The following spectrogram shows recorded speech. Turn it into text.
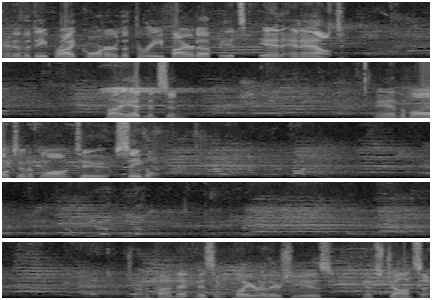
And in the deep right corner, the three fired up. It's in and out by Edmondson. And the ball's going to belong to Siegel. Trying to find that missing player. There she is. That's Johnson.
